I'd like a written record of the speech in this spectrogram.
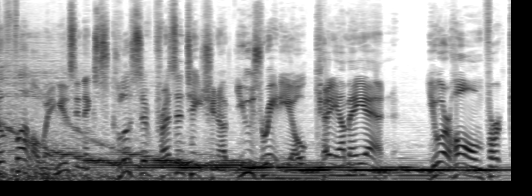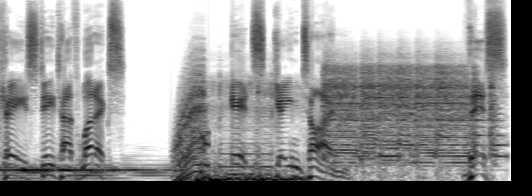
The following is an exclusive presentation of News Radio KMAN, your home for K State Athletics. It's game time. This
